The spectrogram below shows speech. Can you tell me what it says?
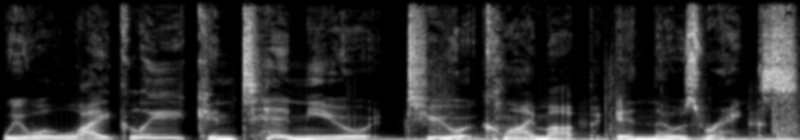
we will likely continue to climb up in those ranks.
